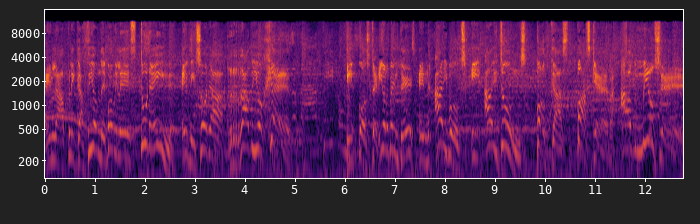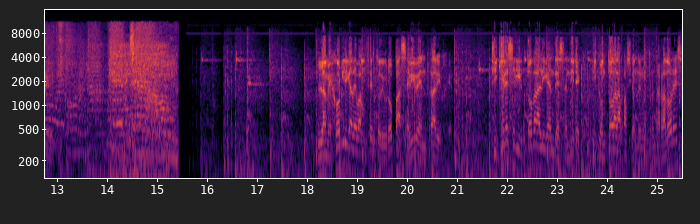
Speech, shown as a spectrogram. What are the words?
en la aplicación de móviles TuneIn, emisora Radiohead. Y posteriormente en iBooks y iTunes, podcast Basket and Music. La mejor liga de baloncesto de Europa se vive en Radiohead. Si quieres seguir toda la liga endesa en directo y con toda la pasión de nuestros narradores,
